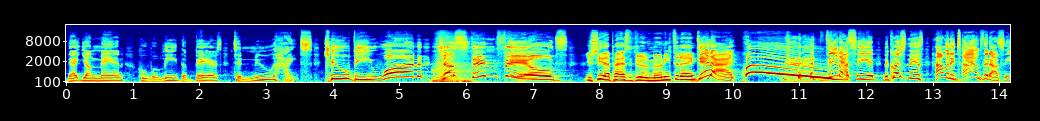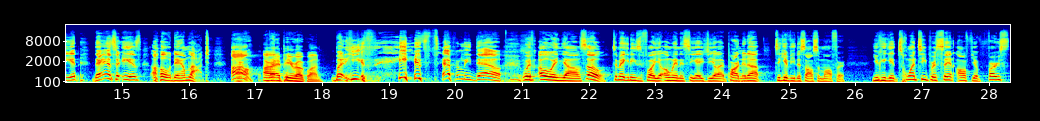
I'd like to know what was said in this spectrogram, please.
That young man who will lead the Bears to new heights. QB1, Justin Fields. You see that passing through the Mooney today? Did I? Woo! did I see it? The question is, how many times did I see it? The answer is a whole damn lot. Oh, R.I.P. Roquan. but he he is definitely down with OWYN, y'all. So to make it easy for you, OWYN and CHGO have partnered up to give you this awesome offer. You can get 20% off your first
